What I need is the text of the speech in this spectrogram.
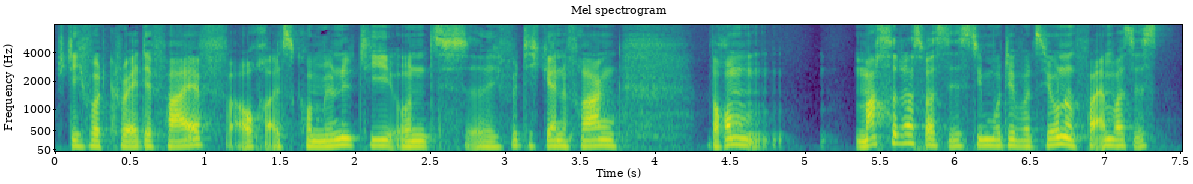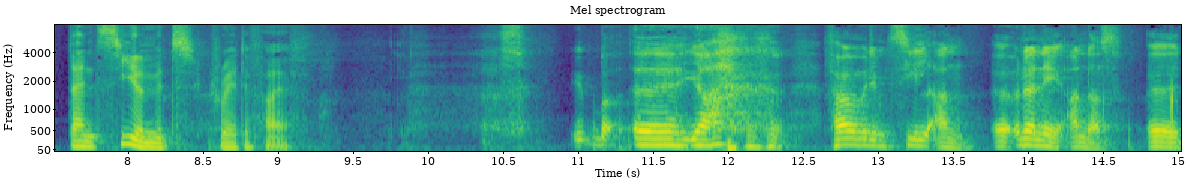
Stichwort Creative Five, auch als Community. Und äh, ich würde dich gerne fragen, warum machst du das? Was ist die Motivation und vor allem, was ist dein Ziel mit Creative Five? Äh, ja, fangen wir mit dem Ziel an. Äh, oder nee, anders. Äh,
